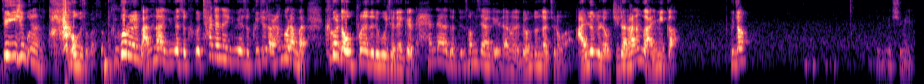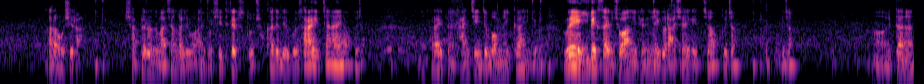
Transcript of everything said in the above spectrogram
제 25년 다 거기서 갔어. 그거를 만나기 위해서 그걸 찾아내기 위해서 그 짓을 한 거란 말이야. 그걸 다 오픈해드리고 저렇게 맨날 섬세하게 나름 면도날처럼 알려주려고 지랄 하는 거 아닙니까? 그죠? 열심히 따라오시라. 샤페론도 마찬가지고 이게 시트랩스도 축하드리고 살아있잖아요. 그죠? 어, 살아있잖아요. 단지 이제 뭡니까? 이게 왜 204이 저항이 되느냐 이걸 아셔야겠죠. 그죠? 그죠? 어, 일단은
